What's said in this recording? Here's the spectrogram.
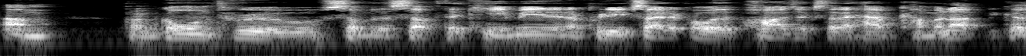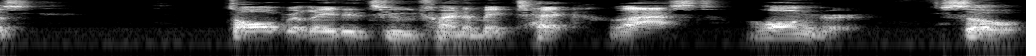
Um, but I'm going through some of the stuff that came in and I'm pretty excited for the projects that I have coming up because it's all related to trying to make tech last longer. So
